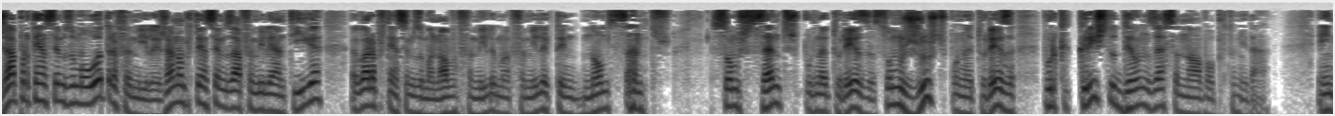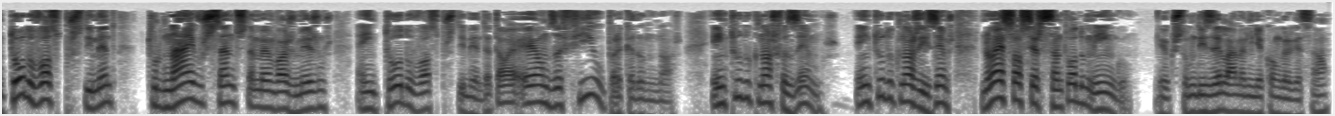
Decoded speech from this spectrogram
Já pertencemos a uma outra família, já não pertencemos à família antiga, agora pertencemos a uma nova família, uma família que tem de nome Santos. Somos santos por natureza, somos justos por natureza, porque Cristo deu-nos essa nova oportunidade. Em todo o vosso procedimento, tornai-vos santos também vós mesmos em todo o vosso procedimento. Então é, é um desafio para cada um de nós. Em tudo o que nós fazemos, em tudo o que nós dizemos. Não é só ser santo ao domingo. Eu costumo dizer lá na minha congregação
